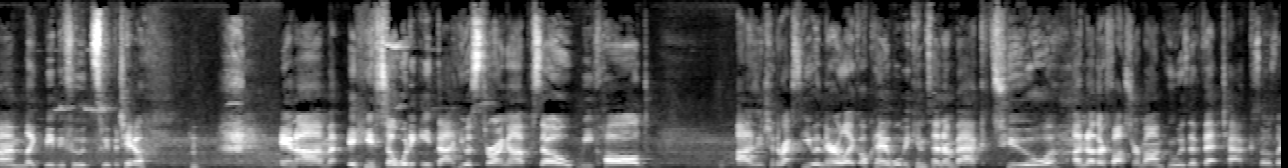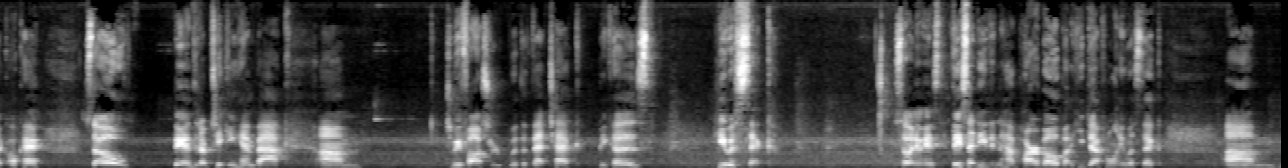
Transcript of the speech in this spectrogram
um, like baby food sweet potato. and um, he still wouldn't eat that. He was throwing up. So we called Ozzy to the rescue and they were like, okay, well we can send him back to another foster mom who was a vet tech. So I was like, okay. So they ended up taking him back um, to be fostered with a vet tech because he was sick. So anyways, they said he didn't have parvo, but he definitely was sick. Um,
